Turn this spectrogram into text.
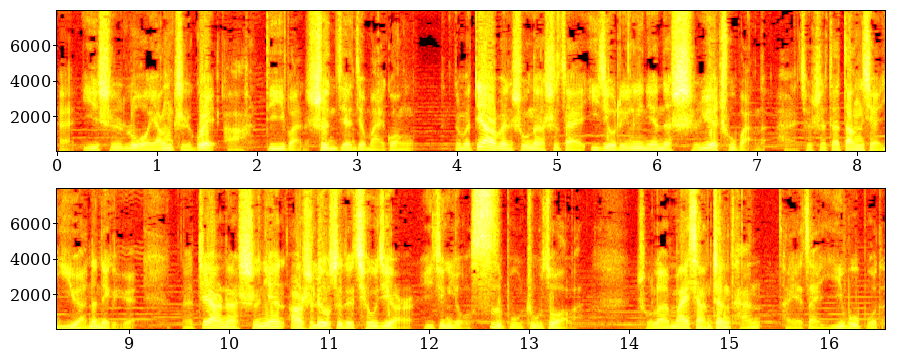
哎，一时洛阳纸贵啊，第一版瞬间就卖光了。那么第二本书呢，是在一九零零年的十月出版的，哎，就是他当选议员的那个月。那这样呢，时年二十六岁的丘吉尔已经有四部著作了。除了迈向政坛，他也在一步步的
